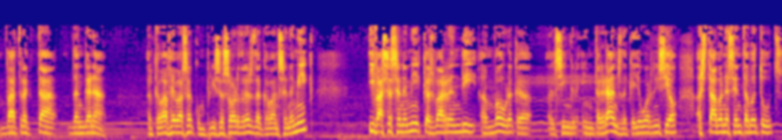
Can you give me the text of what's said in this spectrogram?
va tractar d'enganar. El que va fer va ser complir les ordres de que van ser enemic i va ser l'enemic que es va rendir en veure que els integrants d'aquella guarnició estaven sent abatuts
